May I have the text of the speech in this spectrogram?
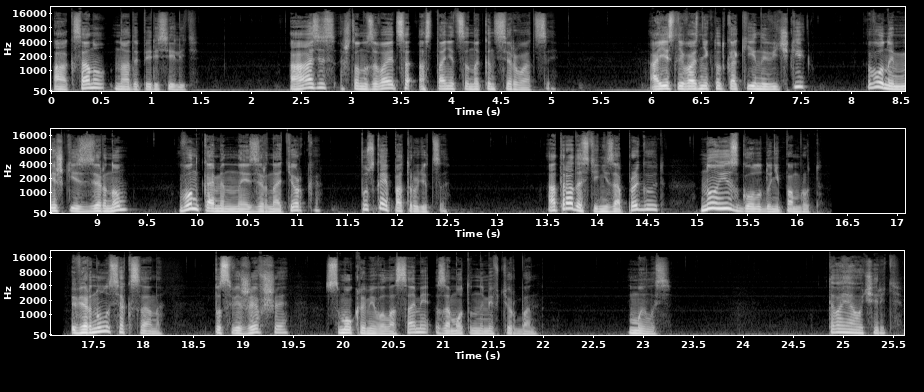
а Оксану надо переселить. Оазис, что называется, останется на консервации. А если возникнут какие новички, вон им мешки с зерном, вон каменная зернотерка, пускай потрудятся. От радости не запрыгают, но и с голоду не помрут. Вернулась Оксана, посвежевшая, с мокрыми волосами, замотанными в тюрбан. Мылась. «Твоя очередь», —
